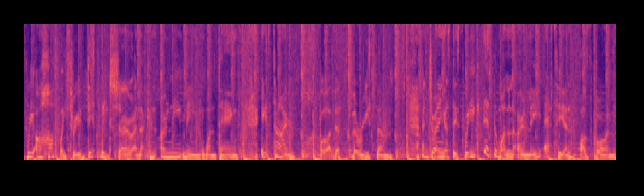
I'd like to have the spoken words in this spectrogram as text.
Guys, we are halfway through this week's show, and that can only mean one thing. It's time for the threesome. And joining us this week is the one and only Etienne Ozborne.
